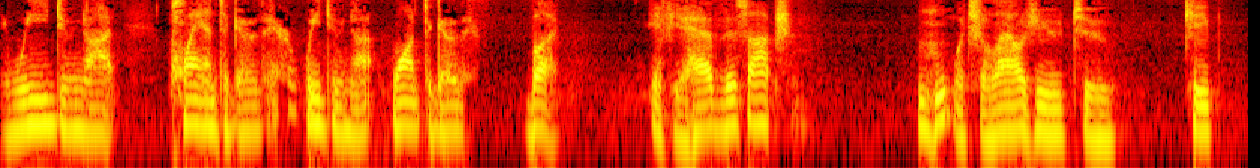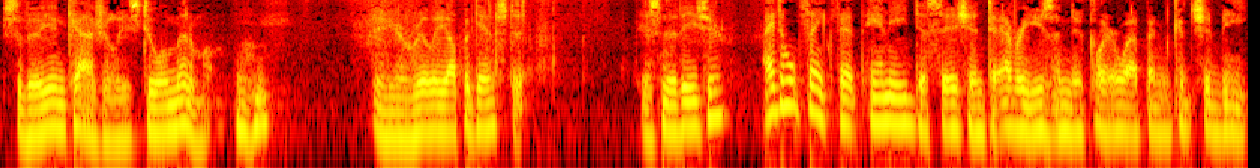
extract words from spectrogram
We do not plan to go there. We do not want to go there. But if you have this option, mm-hmm. which allows you to keep civilian casualties to a minimum, mm-hmm. and you're really up against it, isn't it easier? I don't think that any decision to ever use a nuclear weapon could, should be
